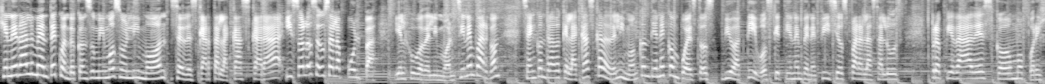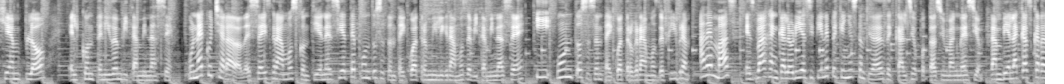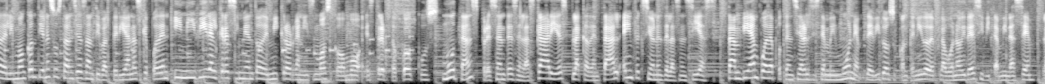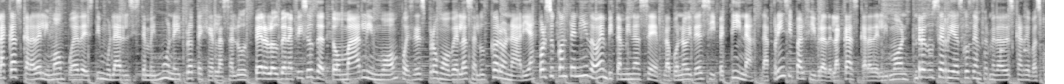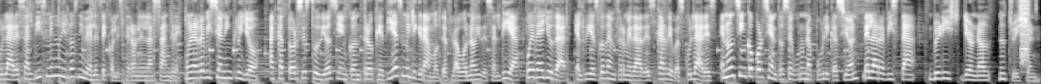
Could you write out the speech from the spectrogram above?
Generalmente cuando consumimos un limón se descarta la cáscara y solo se usa la pulpa y el jugo de limón. Sin embargo, se ha encontrado que la cáscara de limón contiene compuestos bioactivos que tienen beneficios para la salud. Propiedades como por ejemplo el contenido en vitamina C. Una cucharada de 6 gramos contiene 7.74 miligramos de vitamina C y 0.64 gramos de fibra. Además, es baja en calorías y tiene pequeñas cantidades de calcio, potasio y magnesio. También la cáscara de limón contiene sustancias antibacterianas que pueden inhibir el crecimiento de microorganismos como Streptococcus mutans presentes en las caries, placa dental e infecciones de las encías. También puede potenciar el sistema inmune debido a su contenido de flavonoides y vitamina C. La cáscara de limón puede estimular el sistema inmune y proteger la salud, pero los beneficios de tomar limón pues es promover la salud coronaria por su contenido en vitamina C, flavonoides y pectina, la principal fibra de la cáscara de limón. Reduce riesgos de enfermedades cardiovasculares al disminuir los niveles de colesterol en la sangre. Una revisión incluyó a 14 estudios y encontró que 10 miligramos de flavonoides al día puede ayudar el riesgo de enfermedades cardiovasculares en un 5% según una publicación de la revista British Journal Nutrition.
